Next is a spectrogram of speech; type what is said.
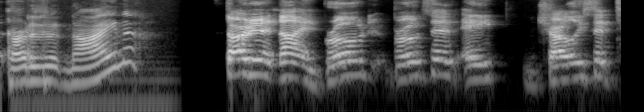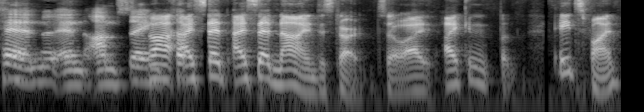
started at nine. Started at nine. Bro, Bro said eight. Charlie said ten, and I'm saying. Uh, I said I said nine to start, so I I can. But eight's fine.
